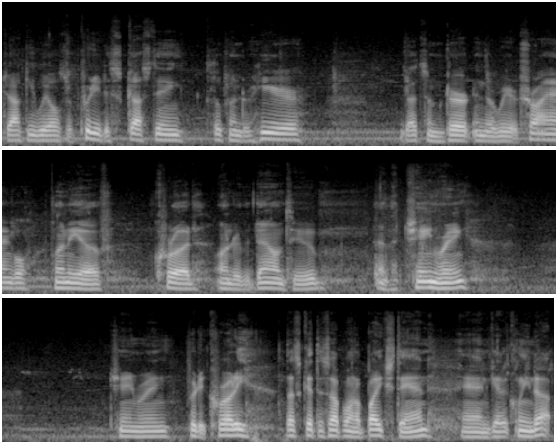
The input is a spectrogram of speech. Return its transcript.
Jockey wheels are pretty disgusting. Look under here. Got some dirt in the rear triangle. Plenty of crud under the down tube. And the chain ring. Chain ring, pretty cruddy. Let's get this up on a bike stand and get it cleaned up.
